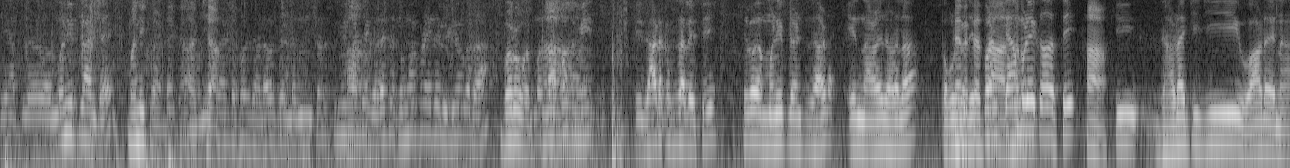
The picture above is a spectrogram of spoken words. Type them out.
हे आपलं मनी प्लांट आहे. मनी प्लांट आहे का? अच्छा. Plant आपण झाडावर चढल्यानंतर तुम्ही माझ्या घराच्या समोर पण एकदा व्हिडिओ करा बरोबर. मग हा, दाखवा तुम्ही ते झाड कसं झालंय ते हे बघा मनी प्लांटचं झाड हे नारळ झाडाला पकडून त्याने जाते. त्याचा पण आधार- त्यामुळे काय असते हा. की झाडाची जी वाढ आहे ना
